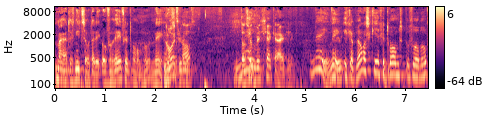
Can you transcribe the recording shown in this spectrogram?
maar het is niet zo dat ik over Reven droom, hoor. Nee, Nooit gehad? Dat is ook weer gek eigenlijk. Nee, nee, ik heb wel eens een keer gedroomd bijvoorbeeld...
